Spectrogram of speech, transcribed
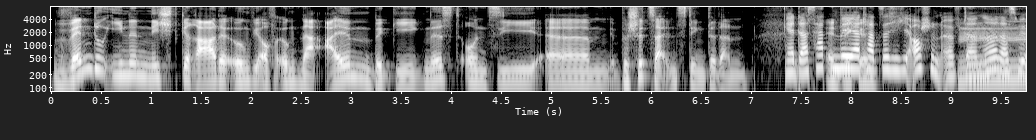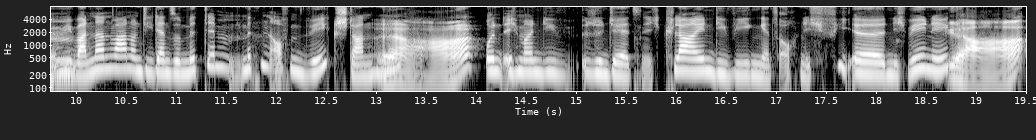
Wenn du ihnen nicht gerade irgendwie auf irgendeiner Alm begegnest und sie ähm, Beschützerinstinkte dann Ja, das hatten wir ja entwickeln. tatsächlich auch schon öfter, ne? Dass wir irgendwie wandern waren und die dann so mit dem, mitten auf dem Weg standen. Ja, Und ich meine, die sind ja jetzt nicht klein, die wiegen jetzt auch nicht viel, äh, nicht wenig. ja,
